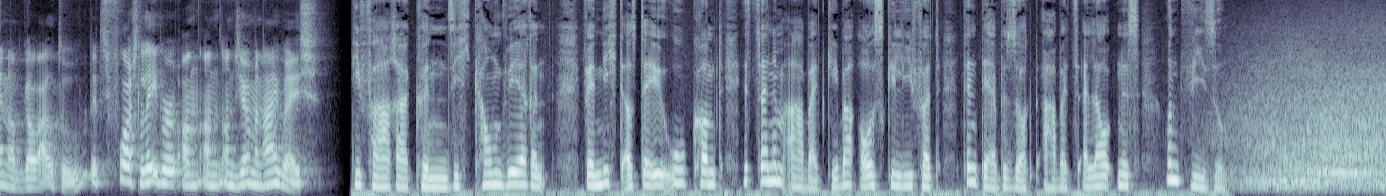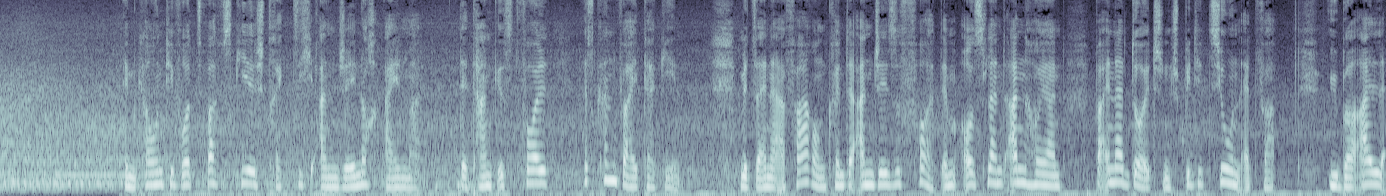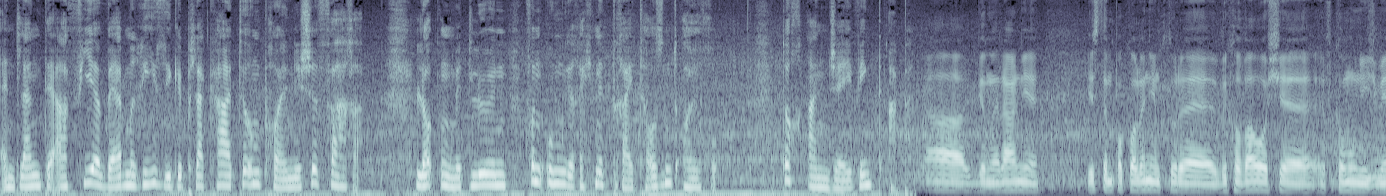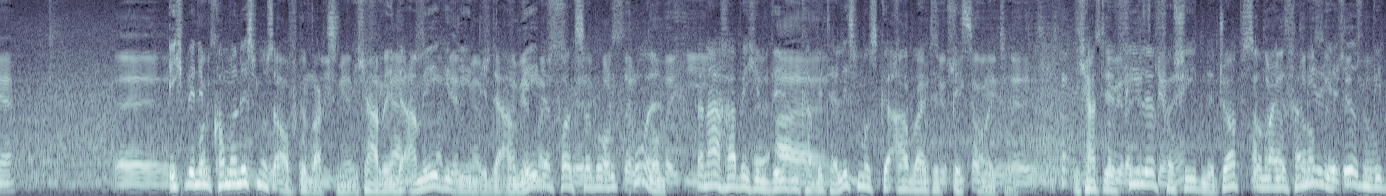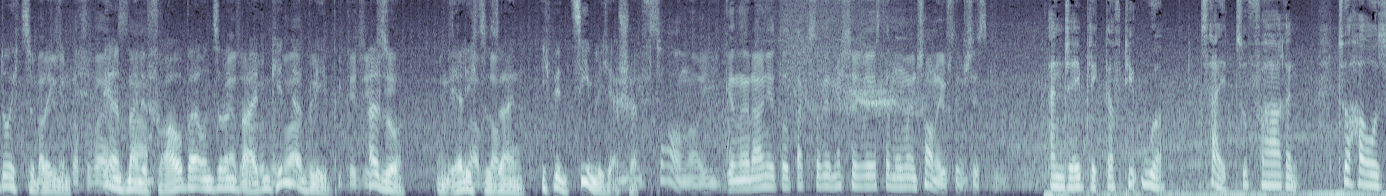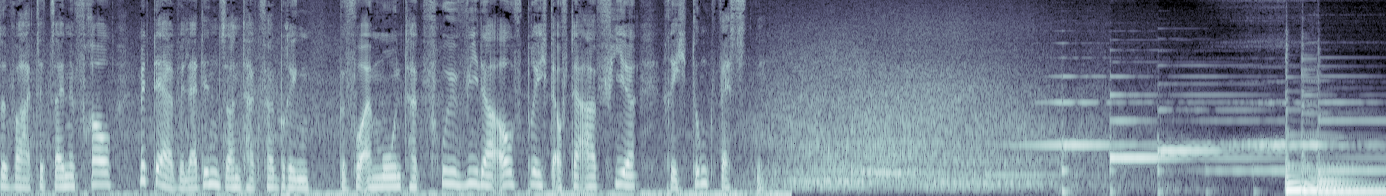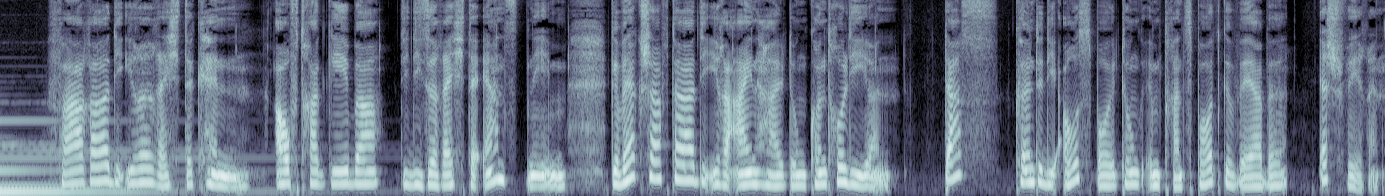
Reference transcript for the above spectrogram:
Die Fahrer können sich kaum wehren. Wer nicht aus der EU kommt, ist seinem Arbeitgeber ausgeliefert, denn der besorgt Arbeitserlaubnis und Visum. In County Wrocławskie streckt sich Andrzej noch einmal. Der Tank ist voll, es kann weitergehen. Mit seiner Erfahrung könnte Andrzej sofort im Ausland anheuern, bei einer deutschen Spedition etwa. Überall entlang der A4 werben riesige Plakate um polnische Fahrer. Locken mit Löhnen von umgerechnet 3000 Euro. Doch Andrzej winkt ab. Ja generalnie jestem pokoleniem, które wychowało się w komunizmie. Ich bin im Kommunismus aufgewachsen. Ich habe in der Armee gedient, in der Armee der Volksrepublik Polen. Danach habe ich im wilden Kapitalismus gearbeitet bis heute. Ich hatte viele verschiedene Jobs, um meine Familie irgendwie durchzubringen, während meine Frau bei unseren beiden Kindern blieb. Also, um ehrlich zu sein, ich bin ziemlich erschöpft. Andrzej blickt auf die Uhr. Zeit zu fahren. Zu Hause wartet seine Frau, mit der will er den Sonntag verbringen, bevor er Montag früh wieder aufbricht auf der A4 Richtung Westen. Fahrer, die ihre Rechte kennen, Auftraggeber, die diese Rechte ernst nehmen, Gewerkschafter, die ihre Einhaltung kontrollieren. Das könnte die Ausbeutung im Transportgewerbe erschweren.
